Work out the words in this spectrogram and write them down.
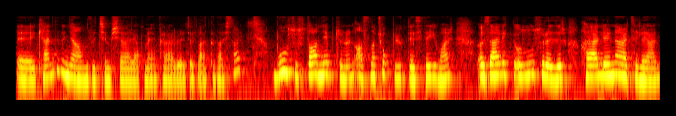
e, kendi dünyamız için bir şeyler yapmaya karar vereceğiz arkadaşlar. Bu hususta Neptün'ün aslında çok büyük desteği var. Özellikle uzun süredir hayallerini erteleyen,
